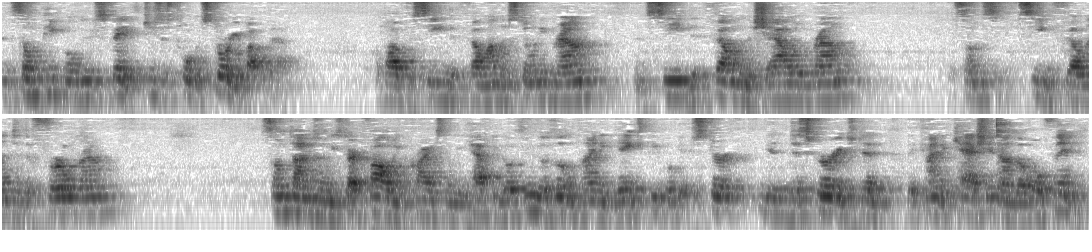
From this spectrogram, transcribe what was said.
And some people lose faith. Jesus told a story about that. About the seed that fell on the stony ground seed that fell in the shallow ground. Some seed fell into the fertile ground. Sometimes when we start following Christ and we have to go through those little tiny gates, people get stirred, get discouraged, and they kind of cash in on the whole thing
